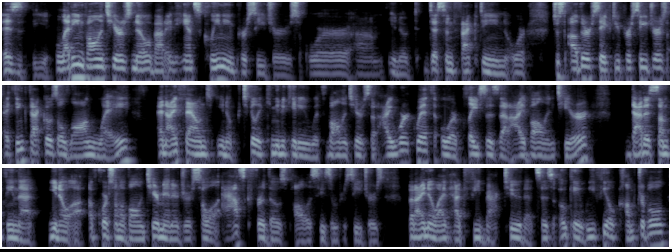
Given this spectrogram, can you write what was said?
is the letting volunteers know about enhanced cleaning procedures or um, you know disinfecting or just other safety procedures i think that goes a long way. And i found you know particularly communicating with volunteers that i work with or places that i volunteer that is something that you know uh, of course i'm a volunteer manager so i'll ask for those policies and procedures. But i know i've had feedback too that says okay we feel comfortable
